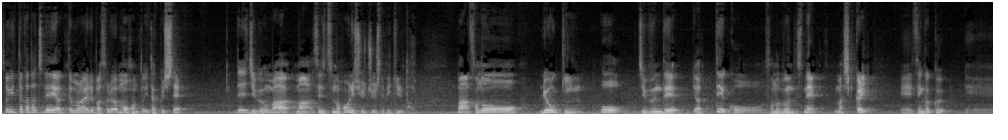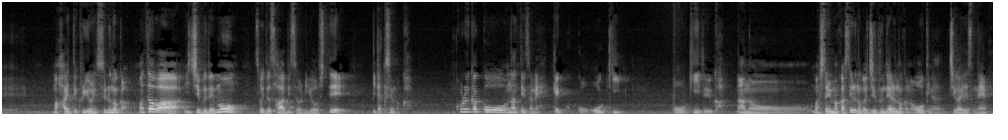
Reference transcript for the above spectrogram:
そういった形でやってもらえればそれはもう本当委託してで自分はまあ施術の方に集中してできると。まあその料金を自分でやってこうその分ですね、まあ、しっかり全額ま、入ってくるようにするのかまたは一部でもそういったサービスを利用して委託するのか。これがこう何て言うんですかね結構大きい大きいというか、あのまあ、人に任せるのか自分でやるのかの大きな違いですね。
